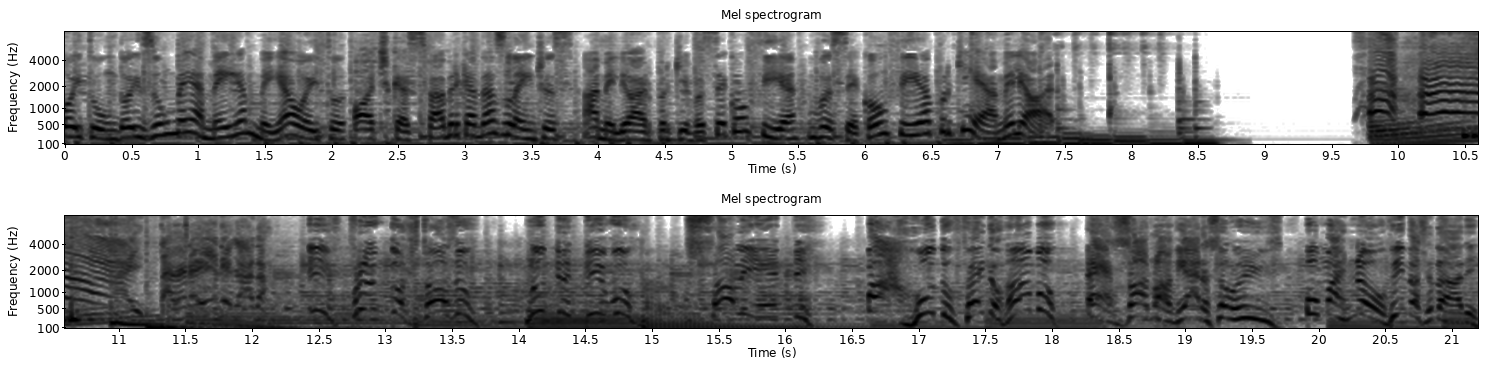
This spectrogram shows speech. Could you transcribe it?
81216668. Óticas Fábrica das Lentes. A melhor porque você confia. Você confia porque é a melhor. Ai, tá vendo aí, negada? E frango gostoso, nutritivo, saliente, barrudo feio do ramo, é só no Aviário São Luís, o mais novinho da cidade.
